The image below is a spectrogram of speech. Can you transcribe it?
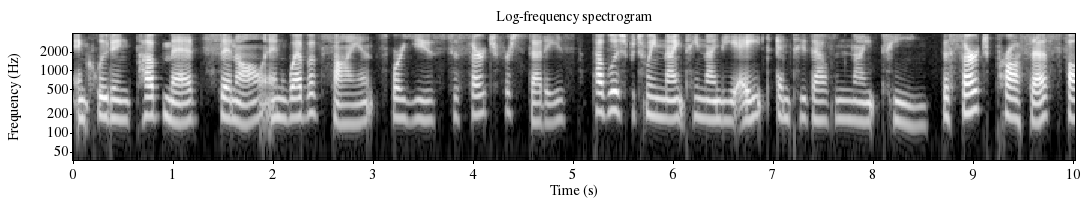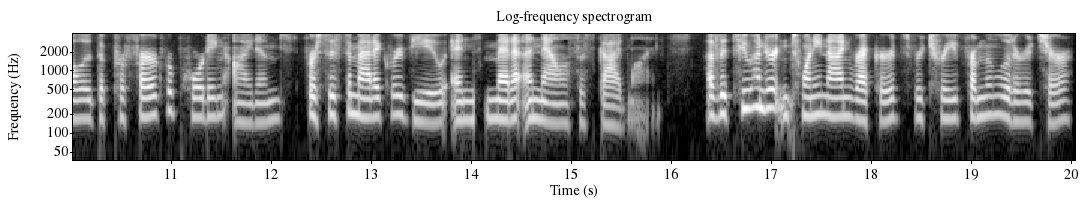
including PubMed, CINAHL, and Web of Science, were used to search for studies published between 1998 and 2019. The search process followed the preferred reporting items for systematic review and meta analysis guidelines. Of the 229 records retrieved from the literature,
